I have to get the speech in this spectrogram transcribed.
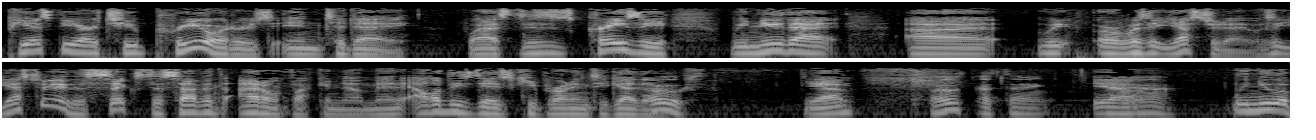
PSVR two pre-orders in today. West. This is crazy. We knew that. Uh, we or was it yesterday? Was it yesterday? The sixth, the seventh? I don't fucking know, man. All these days keep running together. Both. Yeah. Both, I think. Yeah. yeah. We knew a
